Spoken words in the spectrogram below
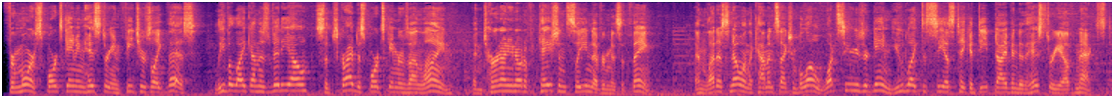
For more sports gaming history and features like this, leave a like on this video, subscribe to Sports Gamers Online, and turn on your notifications so you never miss a thing. And let us know in the comment section below what series or game you'd like to see us take a deep dive into the history of next.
